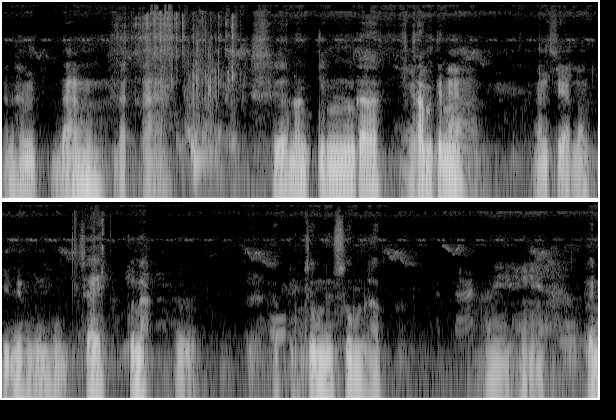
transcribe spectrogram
อันท่านดังอืม ดักตาเสือนอนกินก็ทำเป็นดักตานั่นเสียดนอนกินอยู่หุ้มหุ้มใส่คุณน่ะเออครับเป็นซุ่มเป็นซุ่มนะครับ นี่เหี้ยเพิ่น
